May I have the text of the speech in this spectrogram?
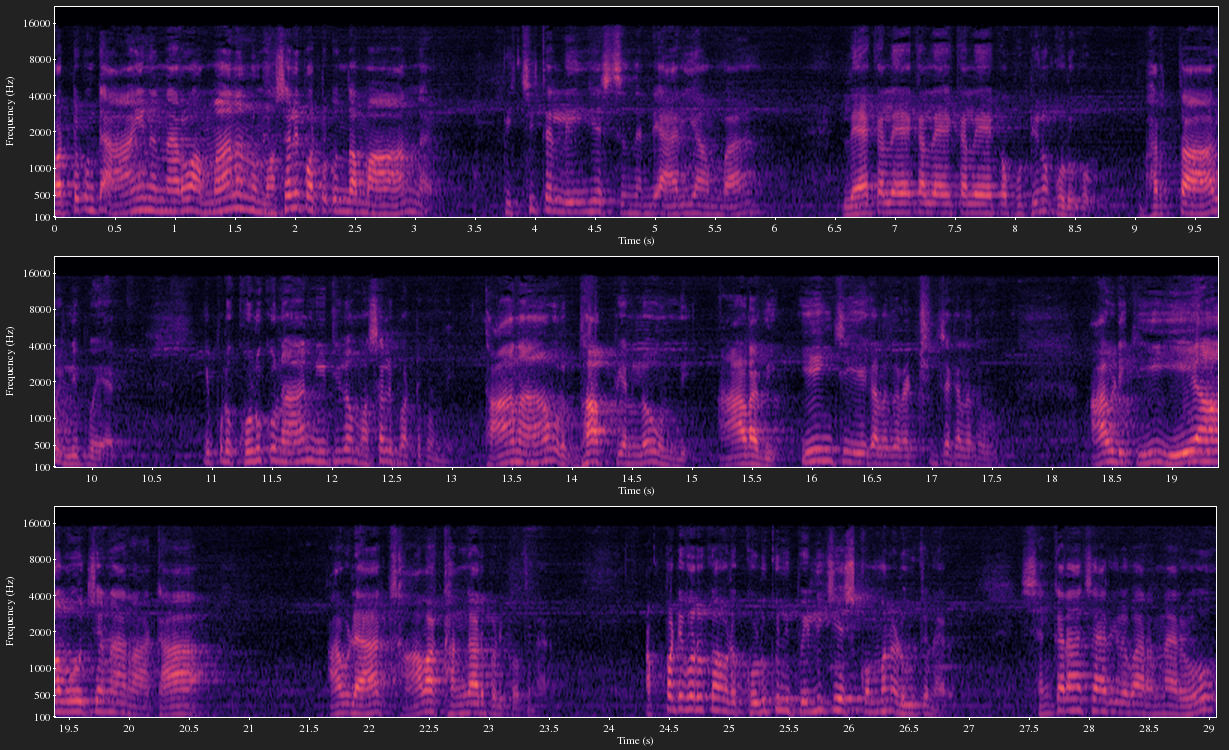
పట్టుకుంటే ఆయన అన్నారు అమ్మా నన్ను మొసలి పట్టుకుందమ్మా అన్నారు. పిచ్చి తల్లి ఏం చేస్తుందండి ఆర్యాంబ? లేక లేక లేక లేక పుట్టిన కొడుకు. భర్త వెళ్ళిపోయారు. ఇప్పుడు కొడుకున నీటిలో మొసలి పట్టుకుంది. తాన వృద్ధాప్యంలో ఉంది. ఆడది. ఏం చేయగలదు? రక్షించగలదు? ఆవిడికి ఏ ఆలోచన రాక ఆవిడ చాలా కంగారు పడిపోతున్నారు. అప్పటి వరకు ఆవిడ కొడుకుని పెళ్ళి చేసుకోమని అడుగుతున్నారు. శంకరాచార్యుల వారు అన్నారు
